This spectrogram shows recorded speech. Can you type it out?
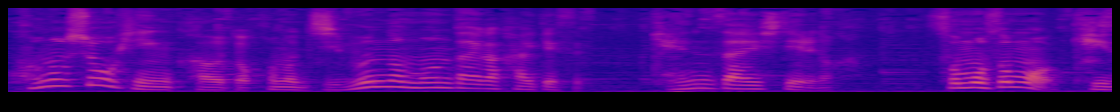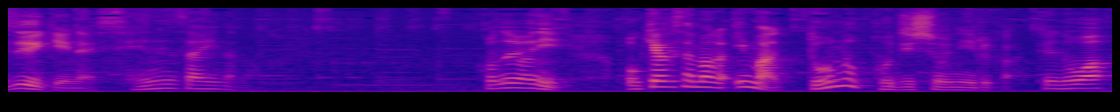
この商品買うとこの自分の問題が解決する。健在しているのか。そもそも気づいていない潜在なのか。このようにお客様が今どのポジションにいるかっていうのは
